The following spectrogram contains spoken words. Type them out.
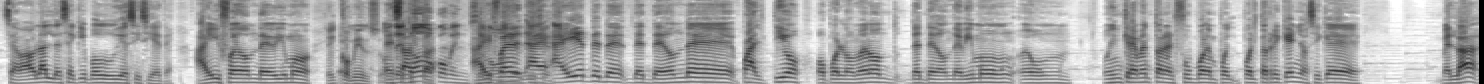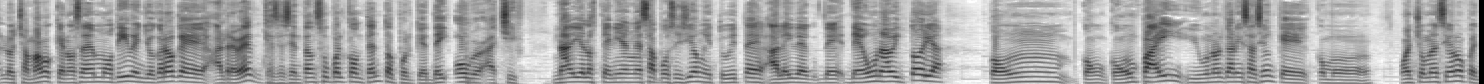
se va a hablar de ese equipo de U17. Ahí fue donde vimos. El comienzo. Donde Exacto. todo comenzó, Ahí, fue, ahí, ahí es desde, desde donde partió, o por lo menos desde donde vimos un, un- un incremento en el fútbol en puer- puertorriqueño. Así que, ¿verdad? Los chamacos que no se desmotiven, yo creo que al revés, que se sientan súper contentos porque they overachieve. Nadie los tenía en esa posición y estuviste a ley de, de- de una victoria con un, con, con un país y una organización que, como Juancho mencionó, pues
